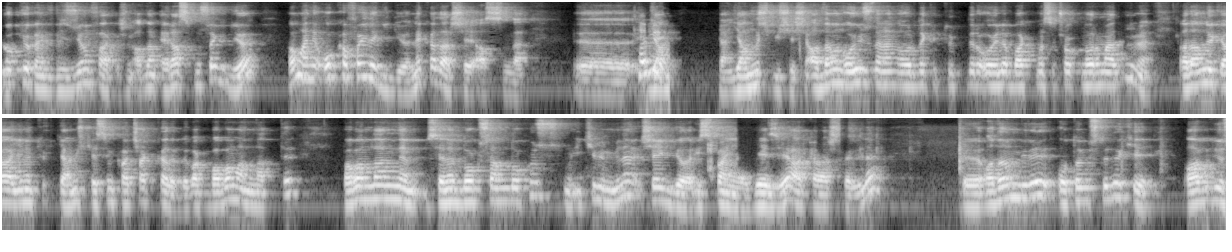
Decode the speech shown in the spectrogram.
yok yok hani vizyon farklı. Şimdi adam Erasmus'a gidiyor ama hani o kafayla gidiyor. Ne kadar şey aslında. E, Tabii. Yan, yani yanlış bir şey. Şimdi adamın o yüzden hani oradaki Türklere öyle bakması çok normal değil mi? Adam diyor ki Aa, yine Türk gelmiş kesin kaçak kalırdı. Bak babam anlattı. Babamla annem sene 99 mu 2000 mi ne şey gidiyorlar İspanya'ya geziye arkadaşlarıyla. Ee, adamın biri otobüste diyor ki Abi diyor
